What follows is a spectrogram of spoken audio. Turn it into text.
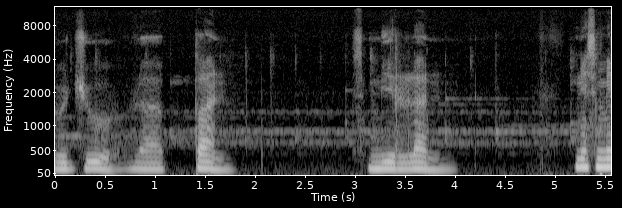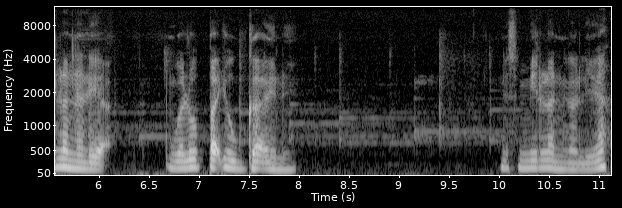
8 9 ini 9 kali ya? Gua lupa juga ini. Ini 9 kali ya?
